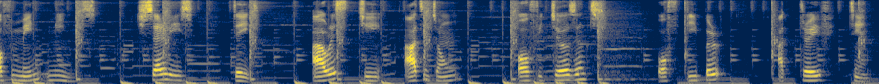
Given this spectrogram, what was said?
of main minutes. The series take hours the attention of thousands of people at 10.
